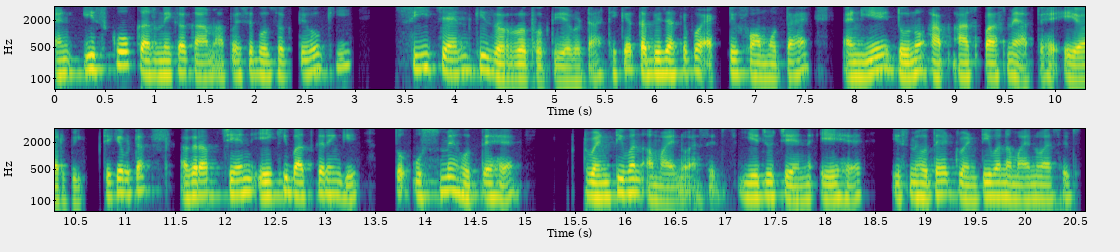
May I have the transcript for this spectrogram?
एंड इसको करने का काम आप ऐसे बोल सकते हो कि सी चैन की ज़रूरत होती है बेटा, ठीक है? तभी जाके वो एक्टिव फॉर्म होता है। एंड ये दोनों आप आसपास में आते हैं ए और बी ठीक है बेटा? अगर आप चेन ए की बात करेंगे तो उसमें होते हैं ट्वेंटी वन अमाइनो एसिड्स। ये जो चेन ए है, इसमें होते हैं twenty one amino acids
